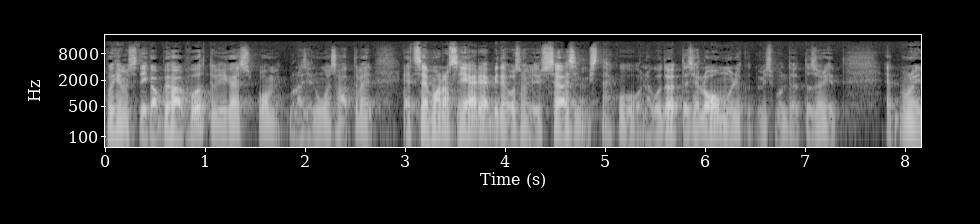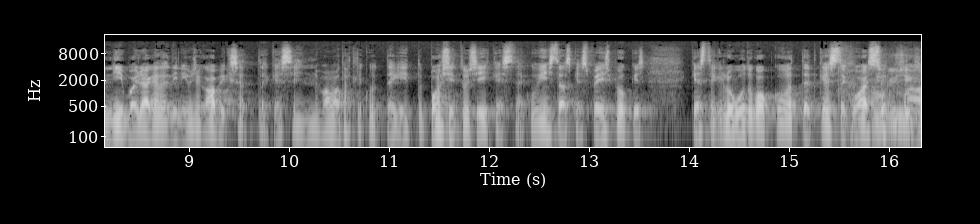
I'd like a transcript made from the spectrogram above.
põhimõtteliselt iga pühapäeva õhtu või iga esmaspäeva hommik ma lasin uue saate veel. et see, ma arvan, see järjepidevus oli just see asi, mis nagu, nagu töötas ja loomulikult, mis mul töötas, olid et mul oli nii palju ägedaid inimesi ka abiks, et kes siin vabatahtlikult tegid postitusi, kes nagu Instas, kes Facebookis, kes tegi lugude kokkuvõtted, kes nagu asju, et ma,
